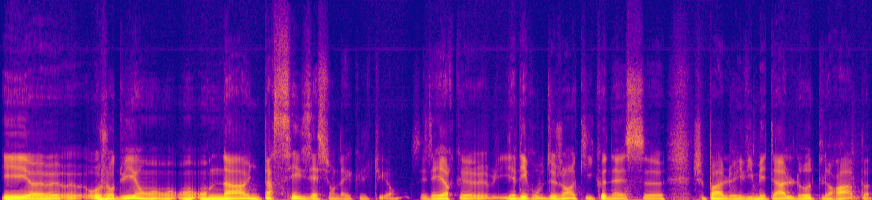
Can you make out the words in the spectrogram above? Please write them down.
Et euh, aujourd'hui, on, a une parcellisation de la culture. C'est-à-dire qu'il y a des groupes de gens qui connaissent, euh, je sais pas, le heavy metal, d'autres le rap.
